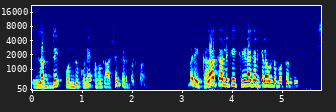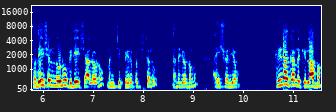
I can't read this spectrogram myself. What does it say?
లబ్ధి పొందుకునే అవకాశం కనపడుతోంది. మరి కళాకారులకి క్రీడాకారులకి ఎలా ఉండబోతుంది? స్వదేశంలోనూ విదేశాల్లోనూ మంచి పేరు ప్రతిష్టలు ధనయోగము ఐశ్వర్యం క్రీడాకారులకి లాభం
